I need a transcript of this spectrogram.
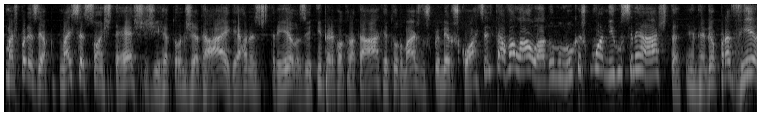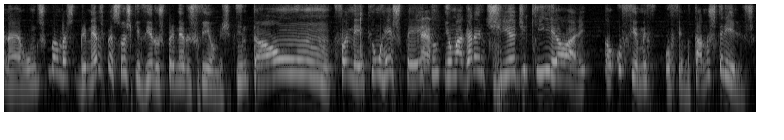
Mas, por exemplo, nas sessões testes de Retorno de Jedi, Guerra nas Estrelas, e Império Contra-Ataque e tudo mais, nos primeiros cortes, ele tava lá ao lado do Lucas como um amigo cineasta, entendeu? Pra ver, né? Um dos, uma das primeiras pessoas que viram os primeiros filmes. Então, foi meio que um respeito e uma garantia de que, olha, o filme, o filme tá nos trilhos.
